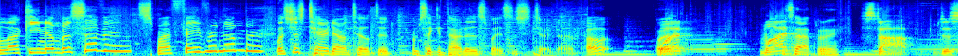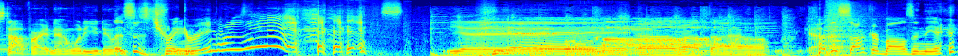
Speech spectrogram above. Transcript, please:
Lucky number seven. It's my favorite number. Let's just tear down Tilted. I'm sick and tired of this place. Let's just tear it down. Oh. What? What? What's happening? Stop. Just stop right now. What are you doing? This is triggering. What is this? Yay. Yay. Oh, ah. Oh, what the hell? God. How the soccer balls in the air?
